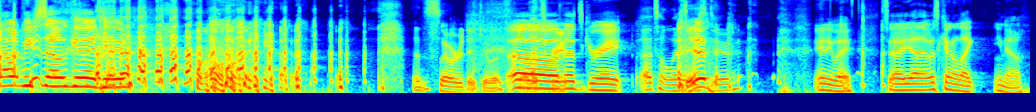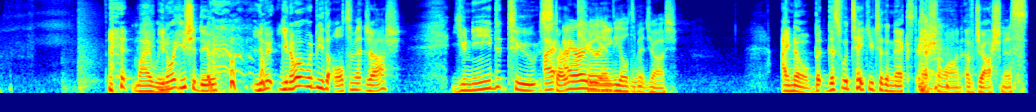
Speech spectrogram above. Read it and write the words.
that would be so good, dude. That's so ridiculous. Oh, that's great. That's hilarious, Dude. dude. Anyway, so yeah, that was kind of like you know my week. You know what you should do? you know, you know what would be the ultimate, Josh? You need to I, start. I already carrying, am the ultimate Josh. I know, but this would take you to the next echelon of Joshness.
